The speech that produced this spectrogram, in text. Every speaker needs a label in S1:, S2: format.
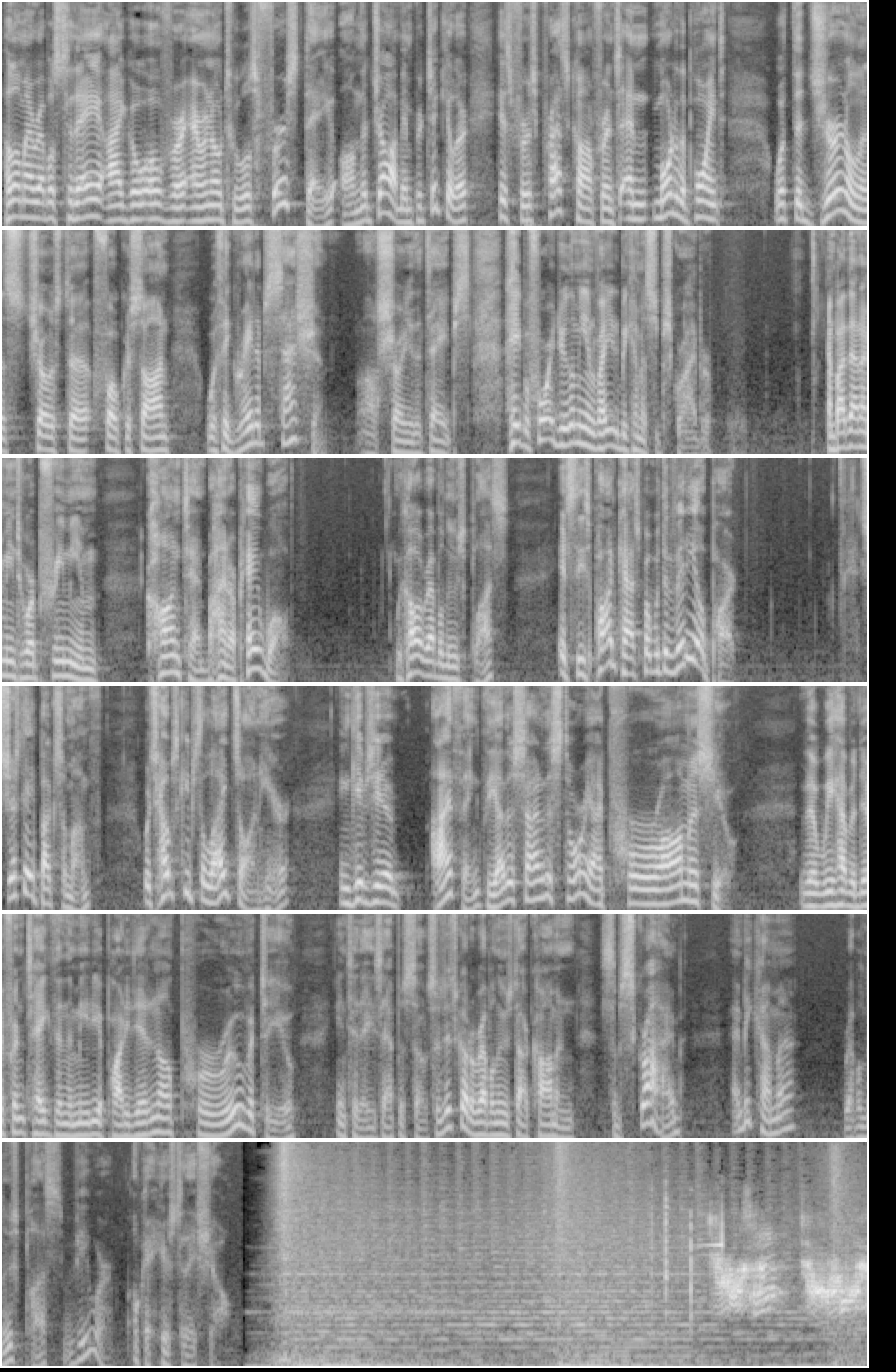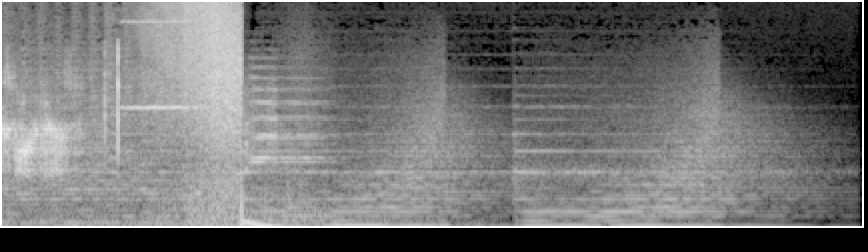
S1: Hello, my rebels. Today I go over Erin O'Toole's first day on the job, in particular, his first press conference, and more to the point, what the journalists chose to focus on with a great obsession. I'll show you the tapes. Hey, before I do, let me invite you to become a subscriber. And by that I mean to our premium content behind our paywall. We call it Rebel News Plus. It's these podcasts, but with the video part. It's just eight bucks a month, which helps keeps the lights on here and gives you, I think, the other side of the story. I promise you that we have a different take than the media party did, and I'll prove it to you in today's episode. So just go to rebelnews.com and subscribe and become a Rebel News Plus viewer. Okay, here's today's show.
